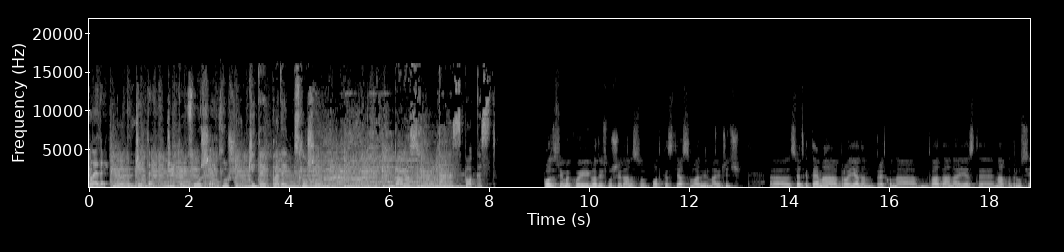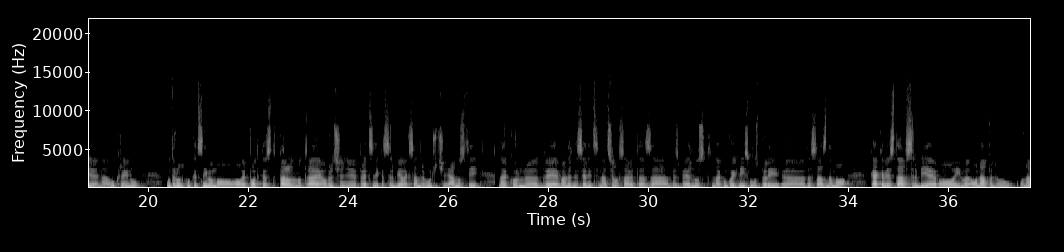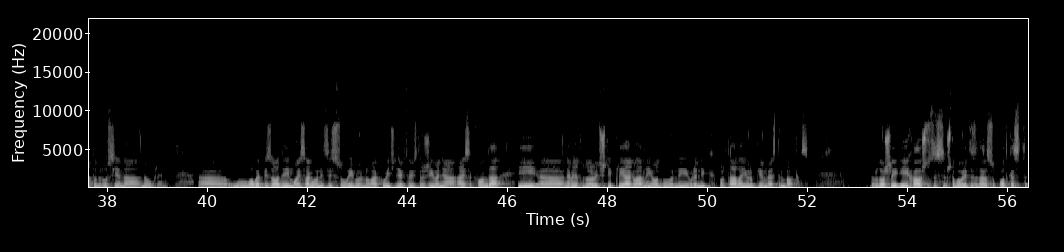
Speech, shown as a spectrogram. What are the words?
Gledaj. Gledaj. Čitaj. Čitaj. Slušaj. Slušaj. Čitaj, gledaj, slušaj. Danas. Danas podcast. Pozdrav svima koji gledaju i slušaju danas u podcast. Ja sam Vladimir Maričić. E, Svetska tema broj 1 prethodna dva dana jeste napad Rusije na Ukrajinu. U trenutku kad snimamo ovaj podcast, paralelno traje obraćanje predsednika Srbije Aleksandra Vučića javnosti nakon e, dve vanredne sednice Nacionalnog saveta za bezbednost, nakon kojih nismo uspeli e, da saznamo kakav je stav Srbije o, o, napadu, o napadu Rusije na, na Ukrajinu. U ovoj epizodi moji sagovornici su Igor Novaković, direktor istraživanja ISAC fonda i Nemanja Todorović Štiplija, glavni odgovorni urednik portala European Western Balkans. Dobrodošli i hvala što, se, što govorite za danas u podcast.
